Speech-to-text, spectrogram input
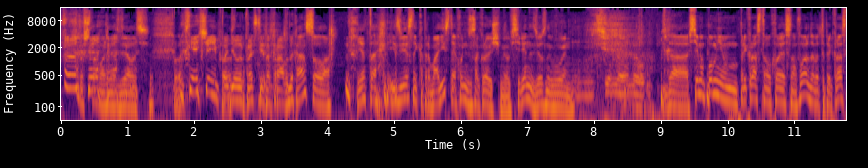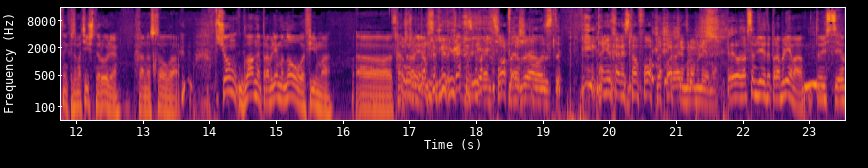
что, что можно сделать. Просто. Я ничего не поделаю, прости, это правда. Хан Соло. Это известный контрабандист и охотник за сокровищами во вселенной Звездных войн. Всем, наверное, Да, все мы помним прекрасного Харрисона Форда в этой прекрасной харизматичной роли Хана Соло. В чем главная проблема нового фильма? Э, Форда. Пожалуйста. Там нет Харрисона Форда, вот в чем проблема. Э, На самом деле это проблема. То есть, э,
